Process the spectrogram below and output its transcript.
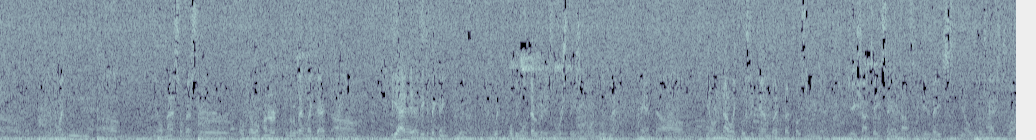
uh, Quentin, um, you know Matt Sylvester, Othello Hunter, a little bit like that. Um, but yeah, I, I think the big thing with with what we want with everybody is more spacing, more movement, and um, you know not only posting him but but posting Jae'Sean Tate, Sam Thompson, Keita Bates, you know those guys as. Well,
